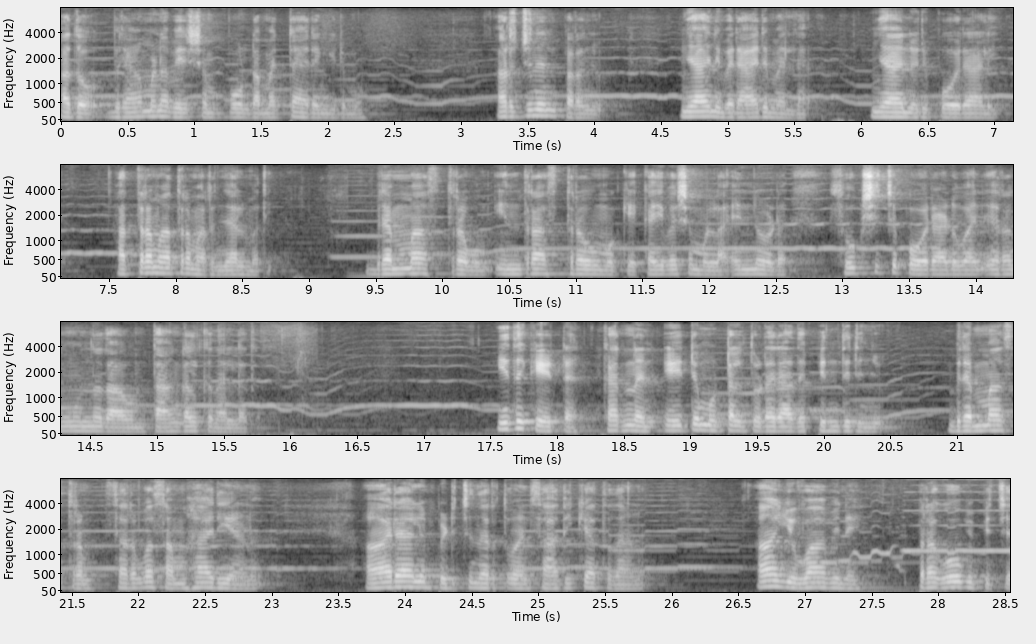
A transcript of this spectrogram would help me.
അതോ ബ്രാഹ്മണ വേഷം പൂണ്ട മറ്റാരെങ്കിലുമോ? അർജുനൻ പറഞ്ഞു ഞാനിവരാരുമല്ല. ഞാനൊരു പോരാളി. അത്രമാത്രം അറിഞ്ഞാൽ മതി. ബ്രഹ്മാസ്ത്രവും ഇന്ദ്രാസ്ത്രവുമൊക്കെ കൈവശമുള്ള എന്നോട് സൂക്ഷിച്ചു പോരാടുവാൻ ഇറങ്ങുന്നതാവും താങ്കൾക്ക് നല്ലത്. ഇത് കേട്ട് കർണൻ ഏറ്റുമുട്ടൽ തുടരാതെ പിന്തിരിഞ്ഞു. ബ്രഹ്മാസ്ത്രം സർവസംഹാരിയാണ്. ആരാലും പിടിച്ചു നിർത്തുവാൻ സാധിക്കാത്തതാണ്. ആ യുവാവിനെ പ്രകോപിപ്പിച്ച്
